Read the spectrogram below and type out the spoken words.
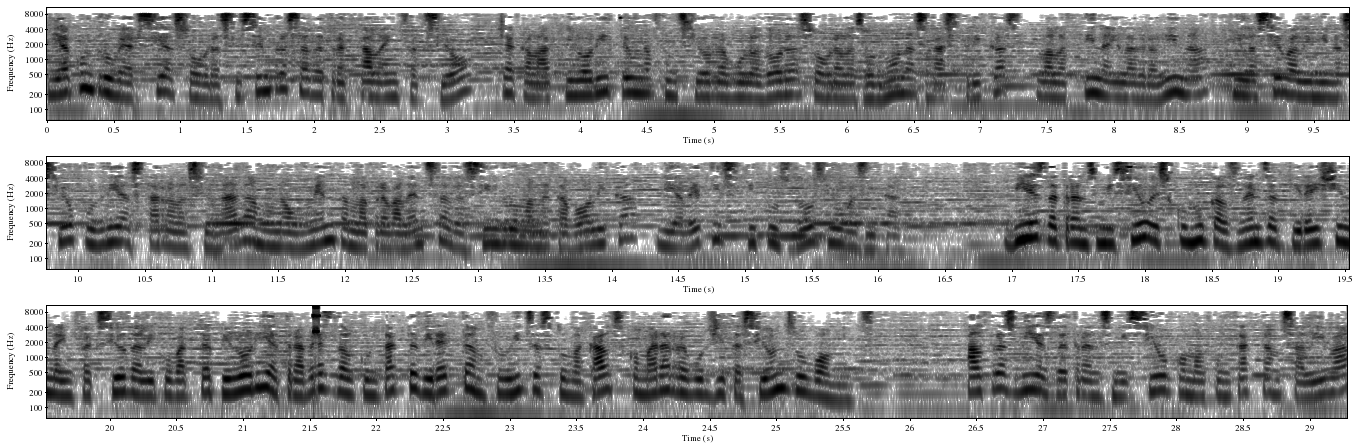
Hi ha controvèrsia sobre si sempre s'ha de tractar la infecció, ja que la pylori té una funció reguladora sobre les hormones gàstriques, la lectina i la grelina, i la seva eliminació podria estar relacionada amb un augment en la prevalença de síndrome metabòlica, diabetis tipus 2 i obesitat. Vies de transmissió és comú que els nens adquireixin la infecció de l'Helicobacter pylori a través del contacte directe amb fluids estomacals com ara regurgitacions o vòmits. Altres vies de transmissió com el contacte amb saliva,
